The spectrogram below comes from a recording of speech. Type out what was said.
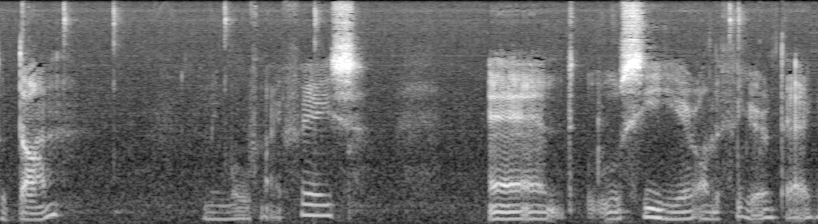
the DOM let me move my face and we'll see here on the figure tag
